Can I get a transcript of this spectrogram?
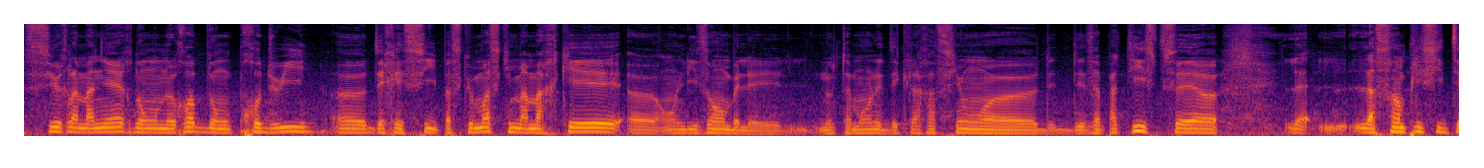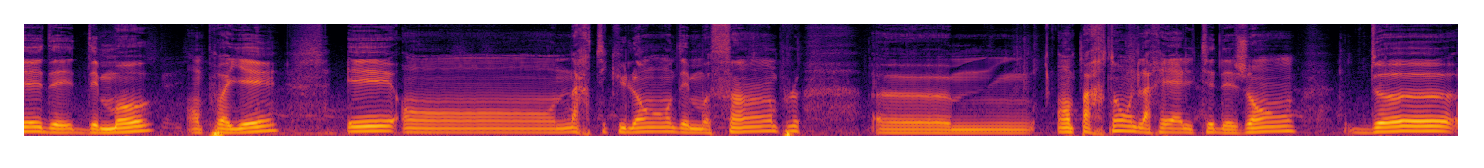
sur la manière dont en Europe on produit euh, des récits. Parce que moi, ce qui m'a marqué euh, en lisant ben, notamment les déclarations euh, des, zapatistes, c'est la, simplicité des, mots employés et en articulant des mots simples, en partant de la réalité des gens, de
